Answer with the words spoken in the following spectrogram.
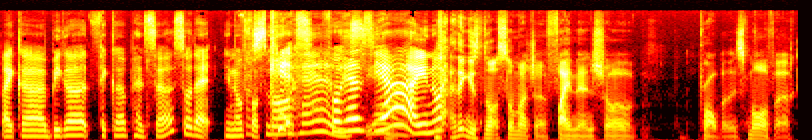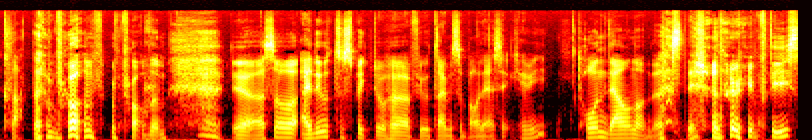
like a bigger, thicker pencil, so that you know for, small kids, for hands, hands, yeah. yeah, you know. I think it's not so much a financial problem. It's more of a clutter problem. problem. Yeah. So I do to speak to her a few times about it. I said, can we tone down on the stationery, please?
